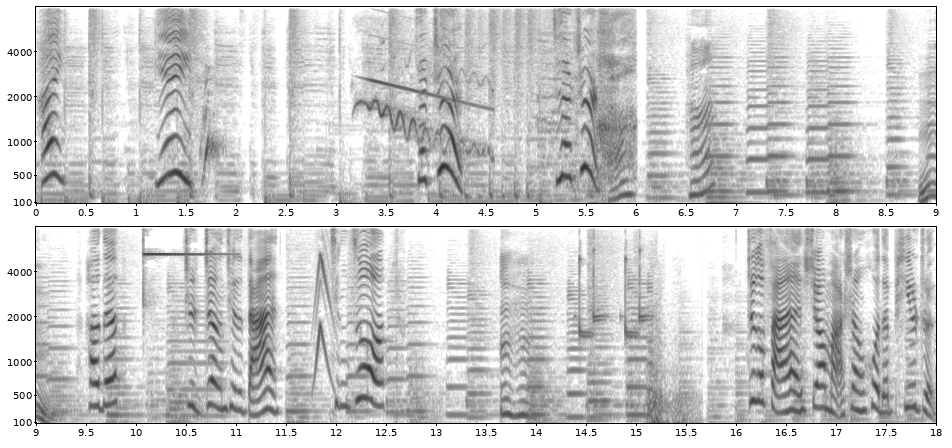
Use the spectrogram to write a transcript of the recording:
嗨，耶，在这儿，就在这儿。啊？啊？嗯好的，这是正确的答案，请坐。嗯哼，这个法案需要马上获得批准。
